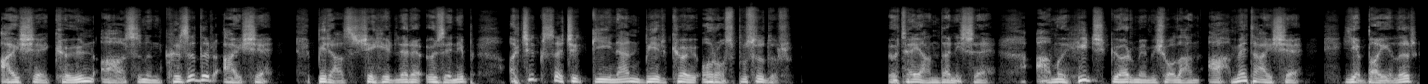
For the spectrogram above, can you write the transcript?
Ayşe köyün ağasının kızıdır Ayşe. Biraz şehirlere özenip açık saçık giyinen bir köy orospusudur. Öte yandan ise amı hiç görmemiş olan Ahmet Ayşe ye bayılır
